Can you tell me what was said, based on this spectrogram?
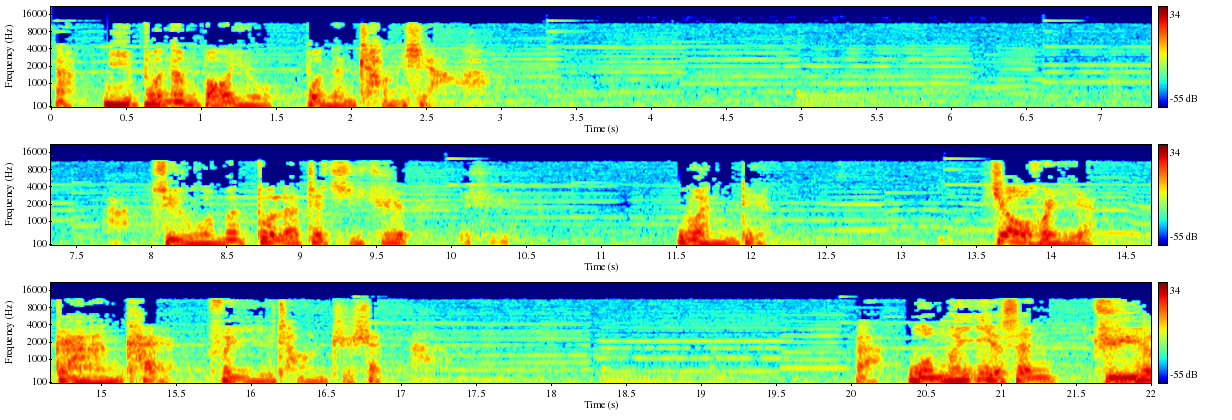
面。啊，你不能保有，不能常享所以我们读了这几句文的教诲也感慨非常之深啊！啊，我们一生绝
